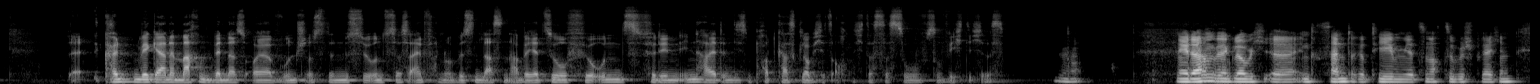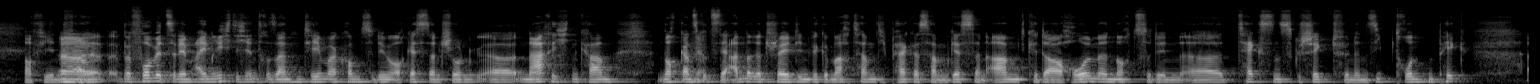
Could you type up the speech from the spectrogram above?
könnten wir gerne machen, wenn das euer Wunsch ist. Dann müsst ihr uns das einfach nur wissen lassen. Aber jetzt so für uns, für den Inhalt in diesem Podcast, glaube ich jetzt auch nicht, dass das so, so wichtig ist. Ja. Nee, da haben wir, glaube ich, äh, interessantere Themen jetzt noch zu besprechen. Auf jeden ähm, Fall. Bevor wir zu dem einen richtig interessanten Thema kommen, zu dem auch gestern schon äh, Nachrichten kamen, noch ganz ja. kurz der andere Trade, den wir gemacht haben. Die Packers haben gestern Abend Kedar Holman noch zu den äh, Texans geschickt für einen Siebtrunden-Pick.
